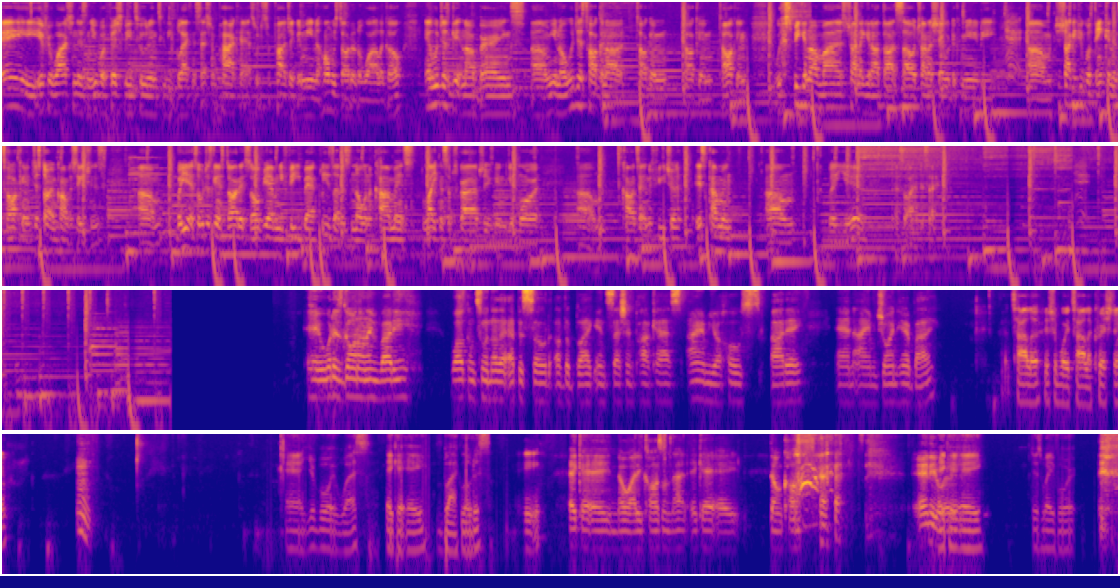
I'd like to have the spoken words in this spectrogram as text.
Hey, if you're watching this and you've officially tuned into the Black in Session podcast, which is a project that me and the homie started a while ago, and we're just getting our bearings. Um, you know, we're just talking our talking, talking, talking. We're speaking our minds, trying to get our thoughts out, trying to share with the community. Um, just trying to get people thinking and talking, just starting conversations. Um, but yeah, so we're just getting started. So if you have any feedback, please let us know in the comments. Like and subscribe so you can get more um, content in the future. It's coming. Um, but yeah, that's all I had to say. Hey, what is going on, everybody? Welcome to another episode of the Black in Session podcast. I am your host, Ade, and I am joined here by Tyler, it's your boy Tyler Christian. Mm. And your boy Wes, aka Black Lotus. Hey. AKA nobody calls him that, AKA don't call him that. anyway, AKA just wait for it.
